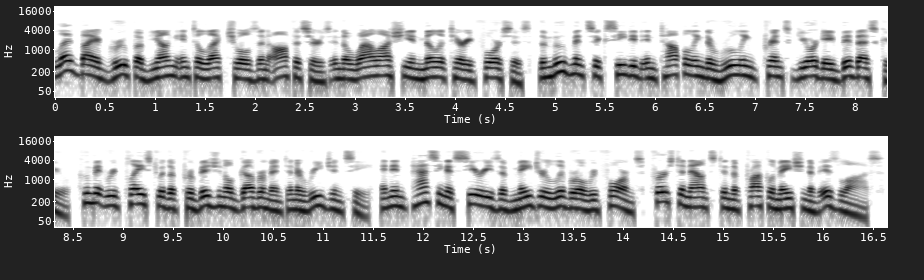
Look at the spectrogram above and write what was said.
Led by a group of young intellectuals and officers in the Wallachian military forces, the movement succeeded in toppling the ruling Prince Gheorghe Bibescu, whom it replaced with a provisional government and a regency, and in passing a series of major liberal reforms, first announced in the proclamation of Islaz.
